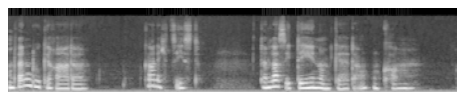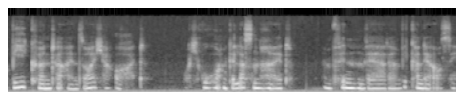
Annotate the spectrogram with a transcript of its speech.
Und wenn du gerade gar nichts siehst, dann lass Ideen und Gedanken kommen wie könnte ein solcher Ort, wo ich Ruhe und Gelassenheit empfinden werde, wie kann der aussehen?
